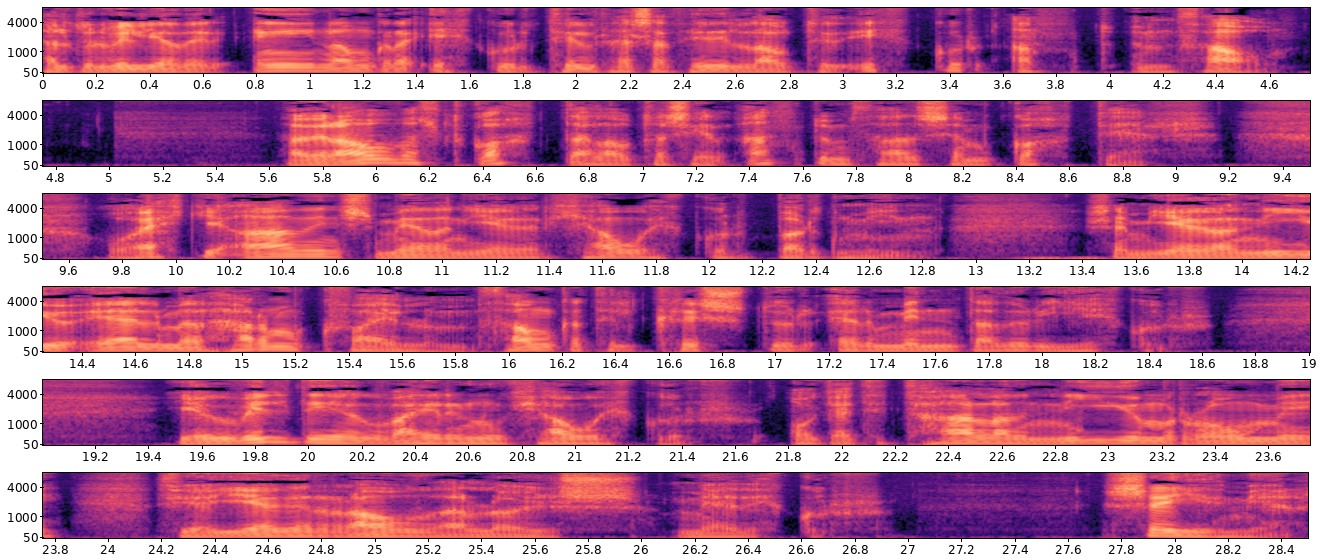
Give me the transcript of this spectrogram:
heldur vilja þeir einangra ykkur til þess að þið látið ykkur and um þá. Það er ávalt gott að láta sér and um það sem gott er og ekki aðeins meðan ég er hjá ykkur, börn mín, sem ég að nýju el með harmkvælum þanga til Kristur er myndaður í ykkur. Ég vildi ég væri nú hjá ykkur og geti talað nýjum rómi því að ég er ráðalaus með ykkur. Segið mér,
